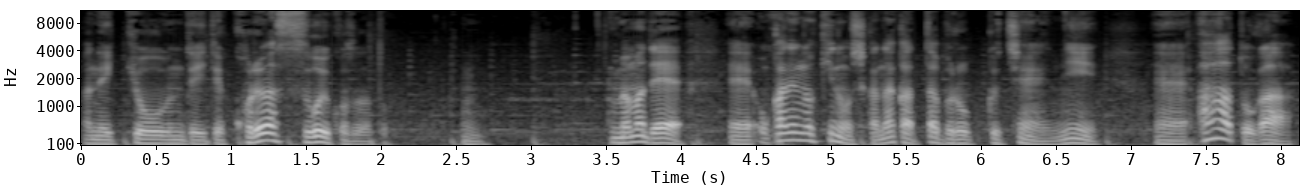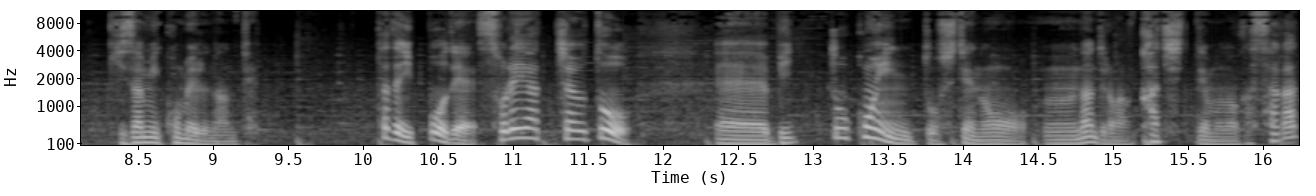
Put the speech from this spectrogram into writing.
まあ、熱狂を生んでいてこれはすごいことだと。うん、今まで、えー、お金の機能しかなかったブロックチェーンに、えー、アートが刻み込めるなんて。ただ一方でそれやっちゃうと、えー、ビットコインとしての何ていうのかな価値ってものが下がっ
